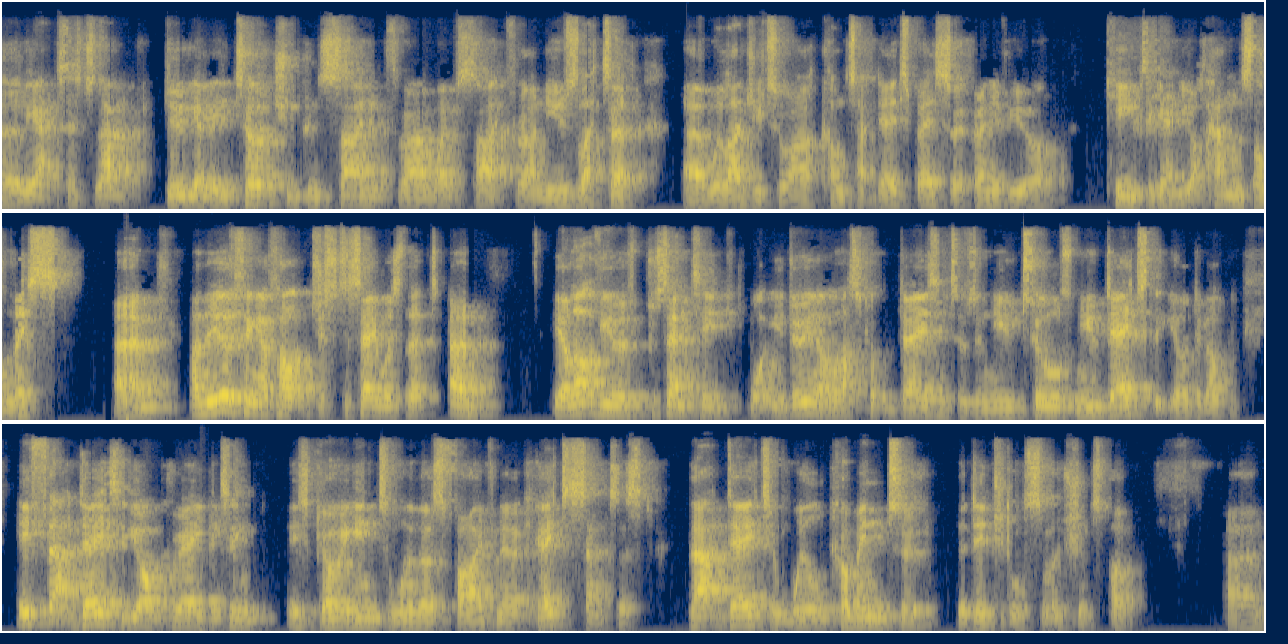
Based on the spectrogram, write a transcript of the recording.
early access to that, do get in touch. You can sign up through our website for our newsletter. Uh, we'll add you to our contact database. So if any of you are keen to get your hands on this. Um, and the other thing I thought just to say was that um, a lot of you have presented what you're doing over the last couple of days in terms of new tools, new data that you're developing. If that data you're creating is going into one of those five NERC data centers, that data will come into the digital solutions hub. Um,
